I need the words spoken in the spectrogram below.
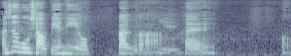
还是胡小编你有办法？嘿，好。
